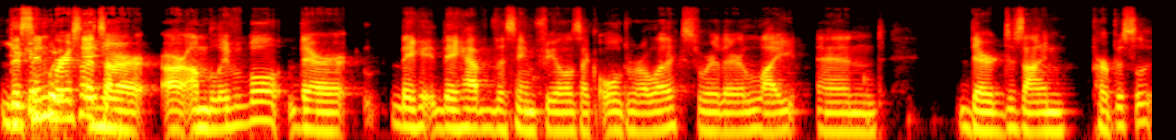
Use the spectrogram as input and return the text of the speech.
the Sinn bracelets any- are are unbelievable. They're they they have the same feel as like old Rolex, where they're light and they're designed purposely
